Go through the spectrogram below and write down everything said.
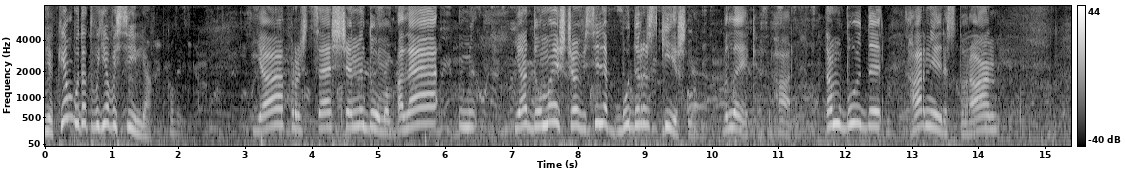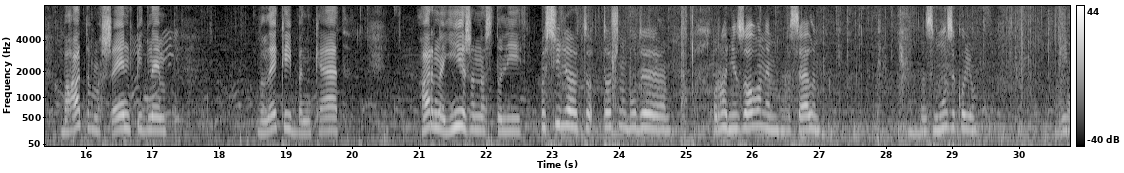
яким буде твоє весілля? Я про це ще не думав, але я думаю, що весілля буде розкішне, велике, гарне. Там буде гарний ресторан, багато машин під ним, великий бенкет, гарна їжа на столі. Весілля точно буде організованим, веселим, з музикою і,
